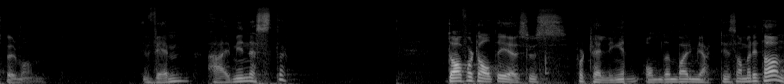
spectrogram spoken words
spør man hvem er min neste? Da fortalte Jesus fortellingen om den barmhjertige samaritan.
